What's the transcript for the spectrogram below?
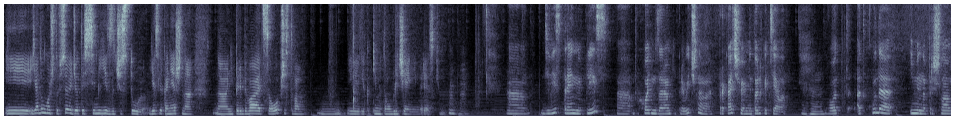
И я думаю, что все идет из семьи зачастую, если, конечно, не перебивается обществом или какими-то увлечениями резкими. Угу. А, девиз Train Me Please а, выходим за рамки привычного, прокачиваем не только тело. Угу. Вот откуда именно пришла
